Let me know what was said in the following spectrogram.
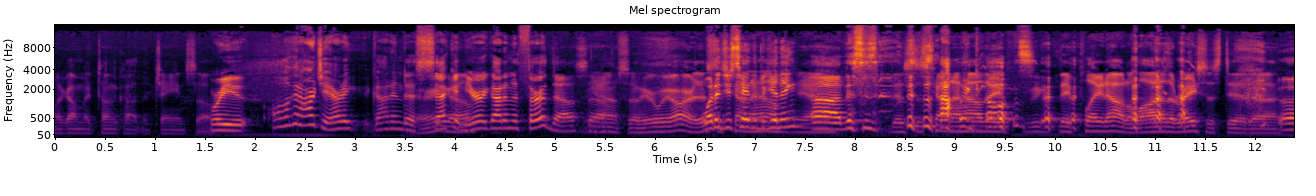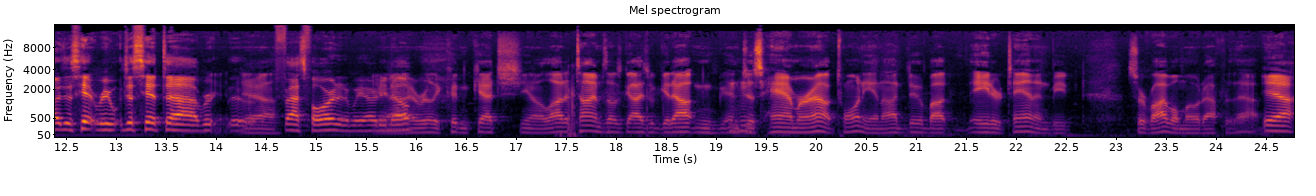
I got my tongue caught in the chain. So Were you? Oh, look at RJ. Already got into you second. go. You already got into third though. So. yeah. So here we are. This what did you say at the how- beginning? yeah. Uh, this is this is kind of how, goes. they they played out. A lot of the races did. Uh, Uh, just hit, re- just hit, uh, re- uh, Yeah. fast forward, and we already yeah, know. I really couldn't catch. You know, a lot of times those guys would get out and, and Mm-hmm. just hammer out twenty, and I'd do about eight or ten and be survival mode after that. Yeah.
